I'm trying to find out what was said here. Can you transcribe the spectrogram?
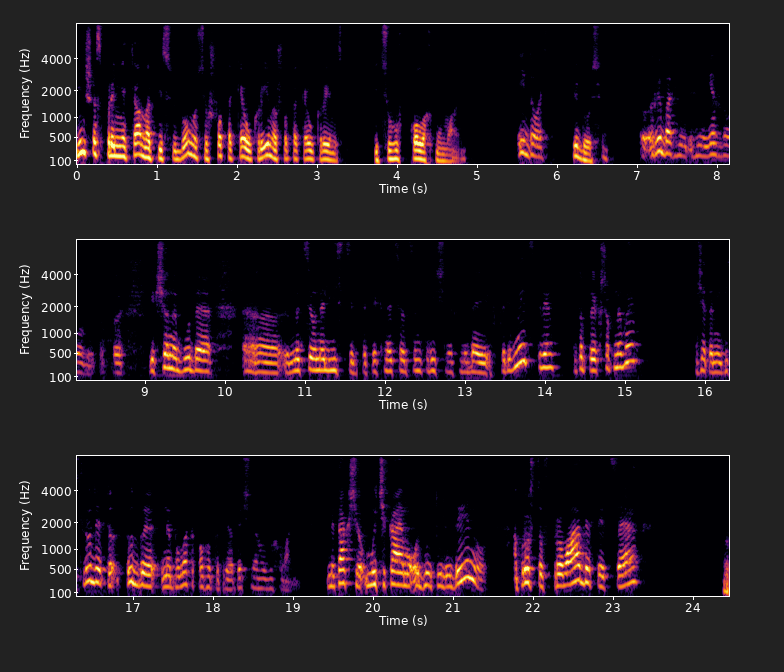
Інше сприйняття на підсвідомості, що таке Україна, що таке українець. І цього в школах немає. І досі. І досі. Риба гни- гниє з голови. Тобто, якщо не буде е, націоналістів, таких націоцентричних людей в керівництві, тобто, якщо б не ви, ще там якісь люди, то тут би не було такого патріотичного виховання. Не так, що ми чекаємо одну ту людину, а просто впровадити це. Е,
